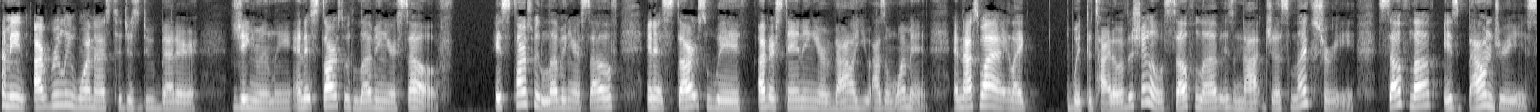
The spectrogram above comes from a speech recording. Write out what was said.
I mean, I really want us to just do better genuinely. And it starts with loving yourself. It starts with loving yourself and it starts with understanding your value as a woman. And that's why, like, with the title of the show. Self love is not just luxury. Self love is boundaries.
